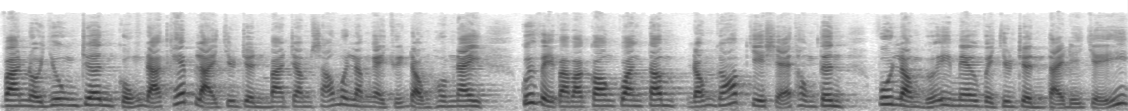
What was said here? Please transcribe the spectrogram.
Và nội dung trên cũng đã khép lại chương trình 365 ngày chuyển động hôm nay. Quý vị và bà con quan tâm, đóng góp, chia sẻ thông tin, vui lòng gửi email về chương trình tại địa chỉ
